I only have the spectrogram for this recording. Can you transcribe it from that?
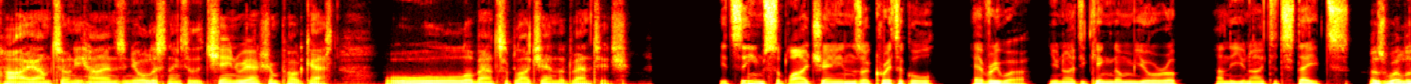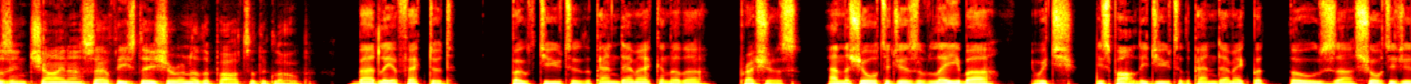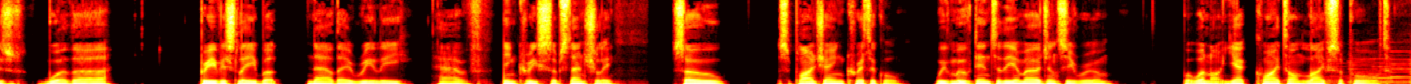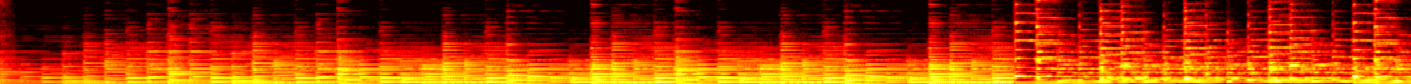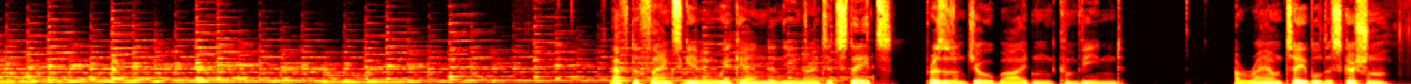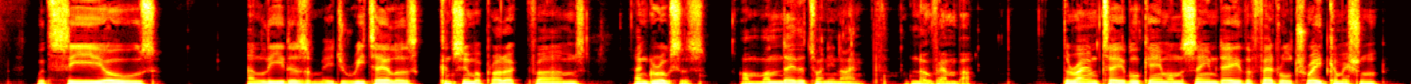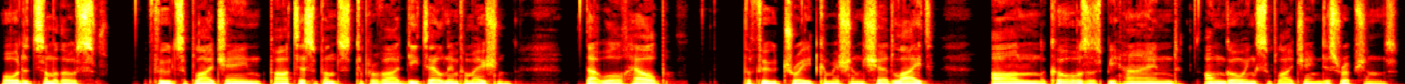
Hi, I'm Tony Hines, and you're listening to the Chain Reaction Podcast, all about supply chain advantage. It seems supply chains are critical everywhere United Kingdom, Europe, and the United States. As well as in China, Southeast Asia, and other parts of the globe. badly affected, both due to the pandemic and other pressures, and the shortages of labour, which is partly due to the pandemic, but those uh, shortages were there previously, but now they really have increased substantially. So, supply chain critical. We've moved into the emergency room, but we're not yet quite on life support. After Thanksgiving weekend in the United States, President Joe Biden convened a roundtable discussion with CEOs and leaders of major retailers, consumer product firms, and grocers on Monday, the 29th of November. The roundtable came on the same day the Federal Trade Commission ordered some of those food supply chain participants to provide detailed information that will help the Food Trade Commission shed light on the causes behind ongoing supply chain disruptions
